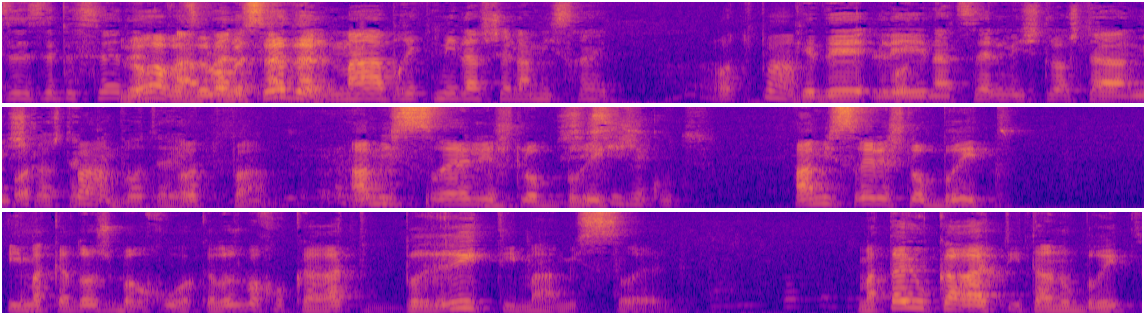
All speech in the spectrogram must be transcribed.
זה, זה בסדר. לא, אבל זה לא בסדר. אבל מה הברית מילה של עם ישראל? עוד פעם. כדי עוד- להינצל משלושת, עוד משלושת פעם, הקליפות האלה. עוד פעם. עם ישראל יש לו ברית. עם ישראל יש לו ברית עם הקדוש ברוך הוא. הקדוש ברוך הוא כרת ברית עם עם ישראל. מתי הוא כרת איתנו ברית?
